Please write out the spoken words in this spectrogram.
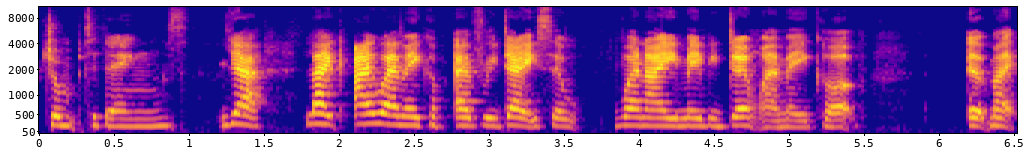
jump to things. Yeah, like I wear makeup every day, so when I maybe don't wear makeup, it might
